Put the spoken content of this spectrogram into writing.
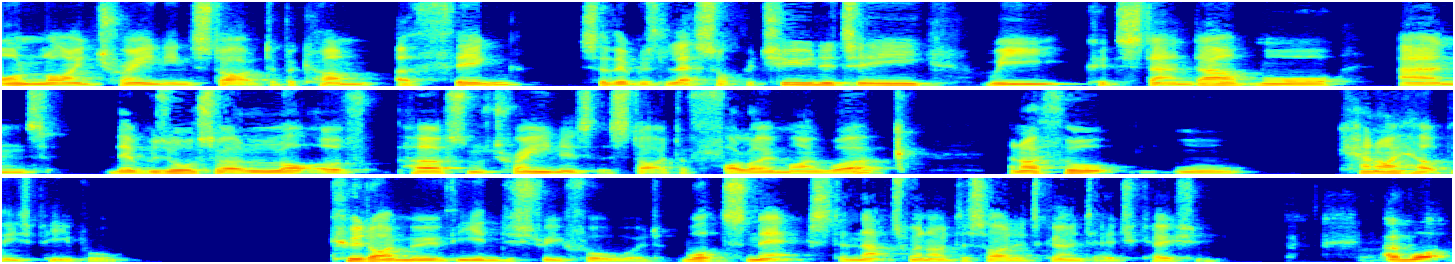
online training started to become a thing. So there was less opportunity, we could stand out more, and there was also a lot of personal trainers that started to follow my work. And I thought, well, can I help these people? Could I move the industry forward? What's next? And that's when I decided to go into education. And what,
